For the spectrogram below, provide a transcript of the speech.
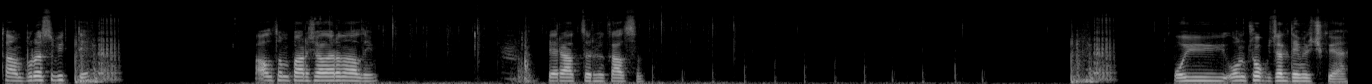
Tamam burası bitti. Altın parçalarını alayım. Ferhat zırhı kalsın. Oy, oğlum çok güzel demir çıkıyor.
